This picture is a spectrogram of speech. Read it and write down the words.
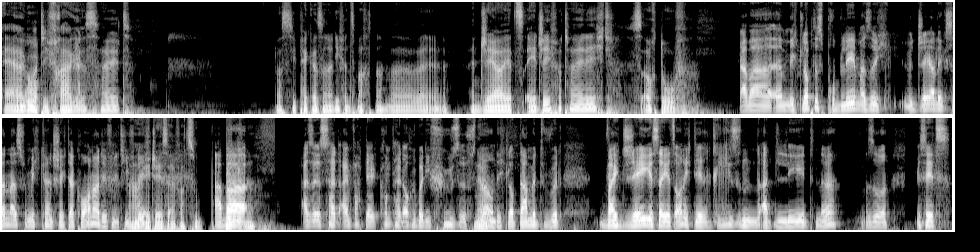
Ja, Genau. gut, die Frage ist halt, was die Packers in der Defense macht, ne? Wenn Jair jetzt AJ verteidigt, ist auch doof. Aber ähm, ich glaube, das Problem, also ich, Jay Alexander ist für mich kein schlechter Corner, definitiv Ah, nicht. AJ ist einfach zu Aber big, ne? Also ist halt einfach, der kommt halt auch über die Physis, ne? Ja. Und ich glaube, damit wird, weil Jay ist ja jetzt auch nicht der Riesenathlet, ne? Also Ist jetzt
